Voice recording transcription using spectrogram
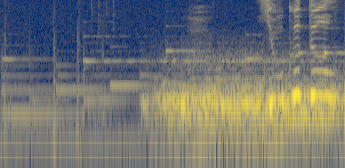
Я угадал!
